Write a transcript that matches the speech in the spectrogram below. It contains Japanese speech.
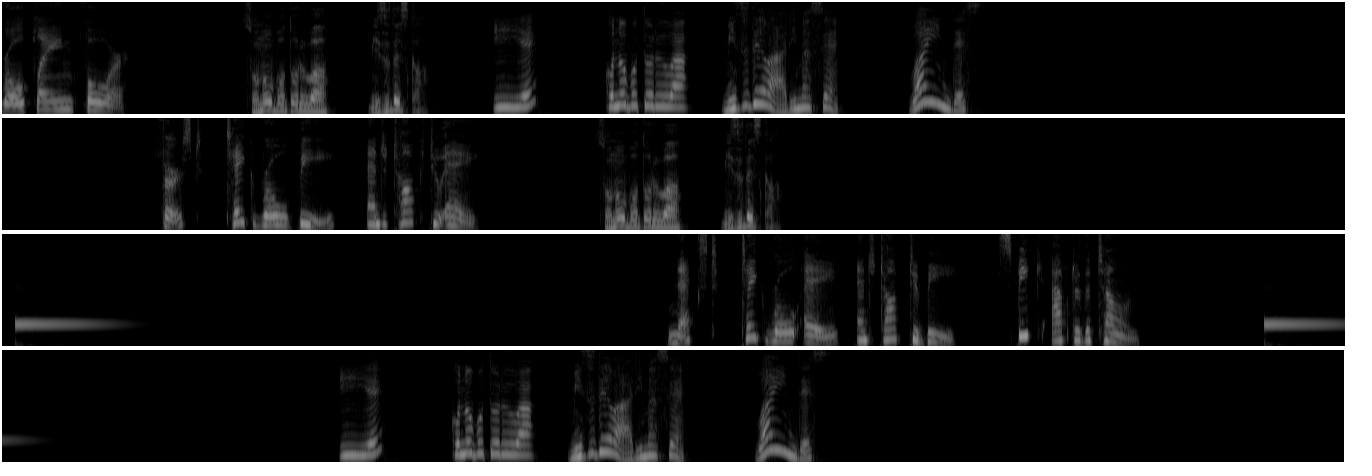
Role-playing 4. そのボトルは水ですか？いいえ、このボトルは水ではありません。ワインです。First, take role B and talk to A. そのボトルは水ですか？Next, take role A and talk to B. Speak after the tone. いいえ、このボトルは水ではありません。ワインです。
